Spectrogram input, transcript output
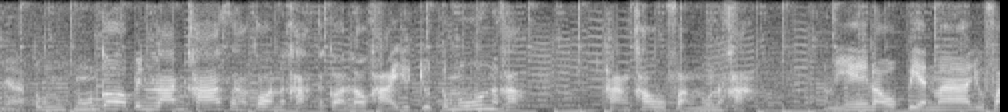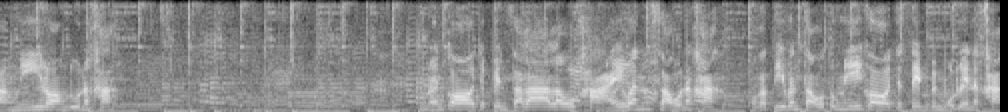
เนี่ยตรงนู้นก็เป็นร้านค้าสหกรณ์นะคะ แต่ก่อนเราขายอยู่จุดตรงนู้นนะคะ ทางเข้าฝั่งนู้นนะคะ อันนี้เราเปลี่ยนมาอยู่ฝั่งนี้ลองดูนะคะ รงนั้นก็จะเป็นศาลาเราขายวันเสาร์นะคะ ปกติวันเสาร์ตรงนี้ก็จะเต็มไปหมดเลยนะคะ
